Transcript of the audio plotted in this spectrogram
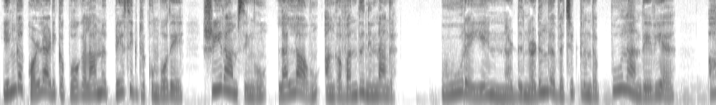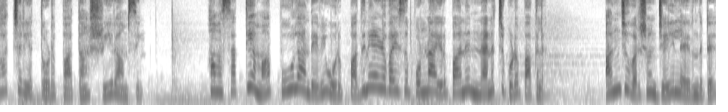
எங்க கொள்ள அடிக்க போகலாம்னு பேசிக்கிட்டு இருக்கும்போதே ஸ்ரீராம் சிங்கும் லல்லாவும் அங்க வந்து நின்னாங்க. ஊரையே நடு நடுங்க வச்சுக்கிட்டு இருந்த பூலாந்தேவிய ஆச்சரியத்தோட பார்த்தான் ஸ்ரீராம் சிங். அவன் சத்தியமா பூலாந்தேவி ஒரு பதினேழு வயசு பொண்ணா இருப்பான்னு நினைச்சு கூட பார்க்கல. அஞ்சு வருஷம் ஜெயில்ல இருந்துட்டு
